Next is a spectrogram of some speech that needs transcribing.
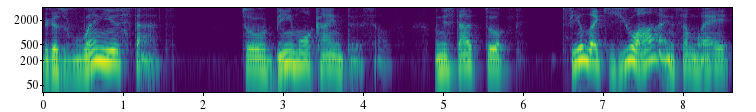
because when you start to be more kind to yourself, when you start to feel like you are in some way,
